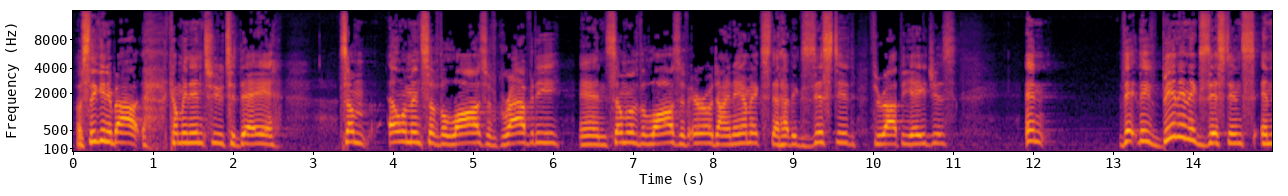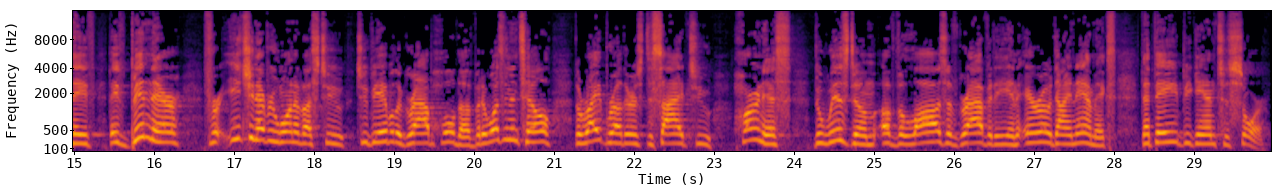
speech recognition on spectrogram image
I was thinking about coming into today some elements of the laws of gravity and some of the laws of aerodynamics that have existed throughout the ages. And they, have been in existence and they've, they've been there for each and every one of us to, to be able to grab hold of. But it wasn't until the Wright brothers decided to harness the wisdom of the laws of gravity and aerodynamics that they began to soar.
